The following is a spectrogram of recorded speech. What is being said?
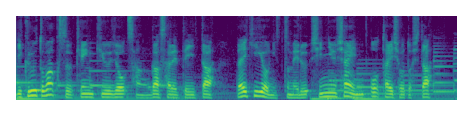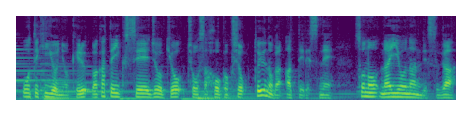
リクルートワークス研究所さんがされていた大企業に勤める新入社員を対象とした大手企業における若手育成状況調査報告書というのがあってですねその内容なんですが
